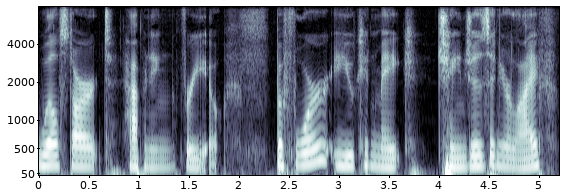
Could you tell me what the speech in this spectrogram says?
will start happening for you. Before you can make changes in your life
